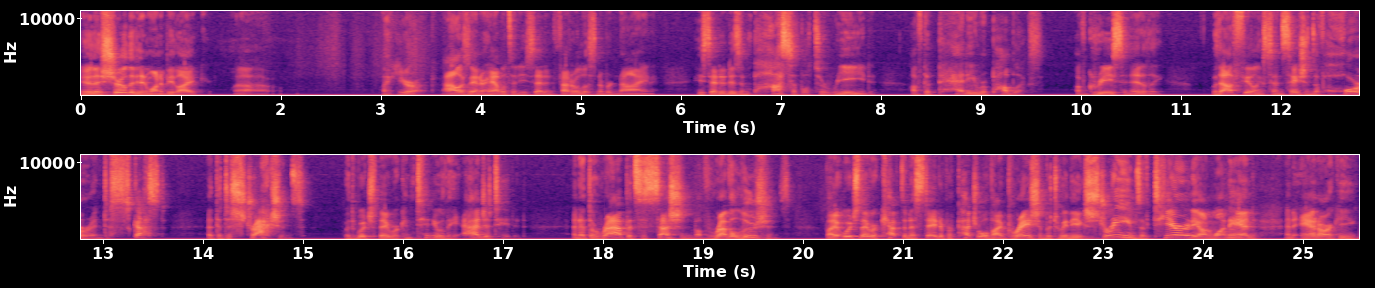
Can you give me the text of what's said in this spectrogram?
You know, they surely didn't want to be like, uh, like Europe. Alexander Hamilton, he said in Federalist Number Nine, he said it is impossible to read of the petty republics of Greece and Italy without feeling sensations of horror and disgust at the distractions with which they were continually agitated and at the rapid succession of revolutions by which they were kept in a state of perpetual vibration between the extremes of tyranny on one hand and anarchy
